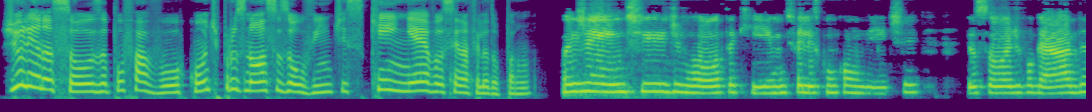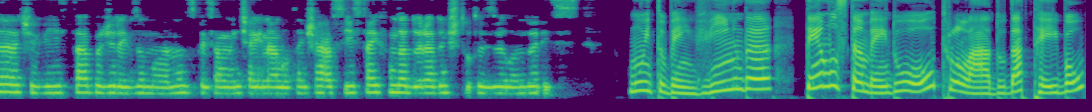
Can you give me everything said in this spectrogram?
Juliana Souza, por favor, conte para os nossos ouvintes quem é você na fila do pão. Oi, gente, de volta aqui, muito feliz com o convite. Eu sou advogada, ativista por direitos humanos, especialmente aí na luta antirracista e fundadora do Instituto Desvelando Muito bem-vinda. Temos também do outro lado da table,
